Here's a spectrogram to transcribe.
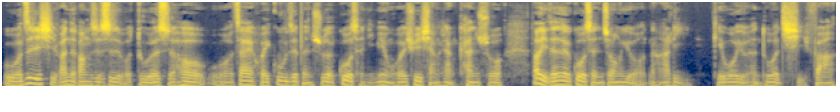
我自己喜欢的方式是我读的时候，我在回顾这本书的过程里面，我会去想想看，说到底在这个过程中有哪里给我有很多的启发。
